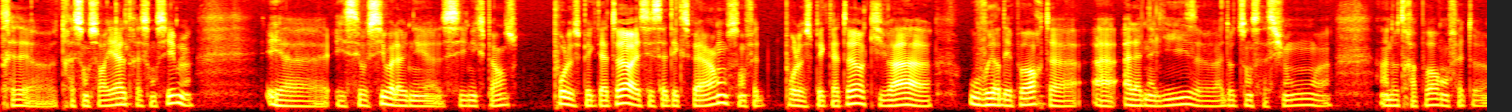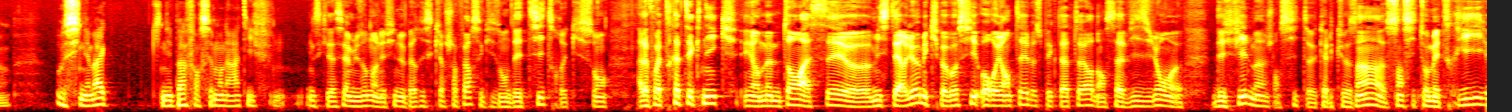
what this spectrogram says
très, très sensorielle, très sensible. Et, c'est aussi voilà, une, une expérience pour le spectateur, et c'est cette expérience, en fait, pour le spectateur qui va ouvrir des portes à, l'analyse, à d'autres sensations, un autre rapport en fait euh, au cinéma qui n'est pas forcément narratif. Ce qui est assez amusant dans les films de Patrice Kirchhoffer, c'est qu'ils ont des titres qui sont à la fois très techniques et en même temps assez euh, mystérieux, mais qui peuvent aussi orienter le spectateur dans sa vision euh, des films. J'en cite quelques-uns sensitométrie,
